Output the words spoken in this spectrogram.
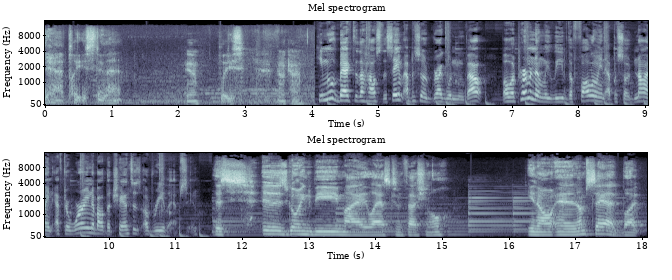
Yeah, please do that. Yeah? Please. Okay. He moved back to the house the same episode Greg would move out, but would permanently leave the following episode 9 after worrying about the chances of relapsing. This is going to be my last confessional. You know, and I'm sad, but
